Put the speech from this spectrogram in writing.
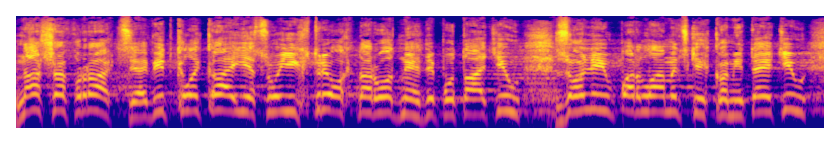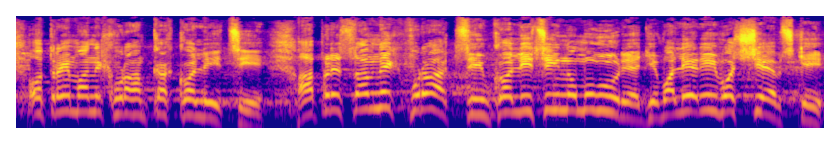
наша фракція відкликає своїх трьох народних депутатів з голів парламентських комітетів, отриманих в рамках коаліції. А представник фракції в коаліційному уряді Валерій Вощевський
